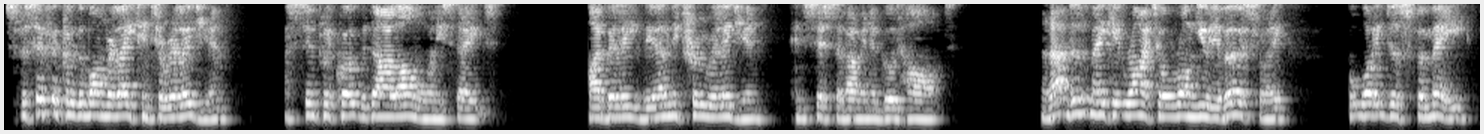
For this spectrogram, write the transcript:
specifically the one relating to religion, I simply quote the Dalai Lama when he states, I believe the only true religion consists of having a good heart. Now, that doesn't make it right or wrong universally, but what it does for me,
